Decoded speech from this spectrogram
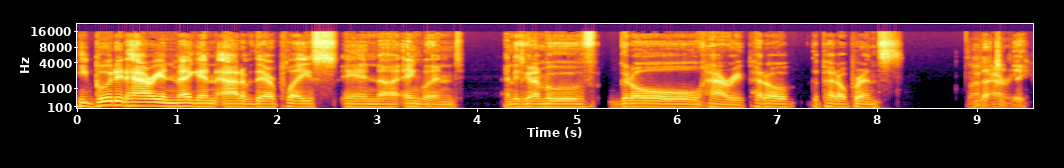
He booted Harry and Meghan out of their place in uh, England, and he's going to move good old Harry, pedo, the pedo prince, Not allegedly. Harry.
